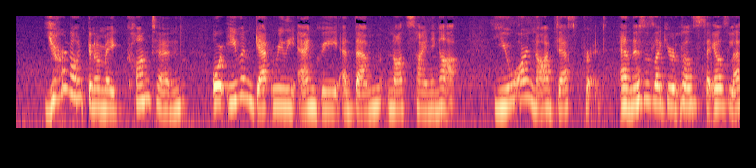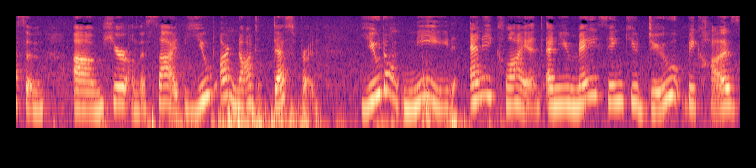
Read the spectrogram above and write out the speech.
you're not gonna make content or even get really angry at them not signing up. You are not desperate. And this is like your little sales lesson um, here on the side, you are not desperate. You don't need any client, and you may think you do because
